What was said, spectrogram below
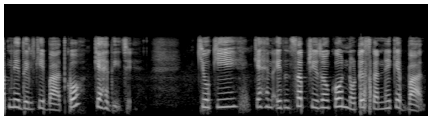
अपने दिल की बात को कह दीजिए। क्योंकि कहना, इन सब चीज़ों को नोटिस करने के बाद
